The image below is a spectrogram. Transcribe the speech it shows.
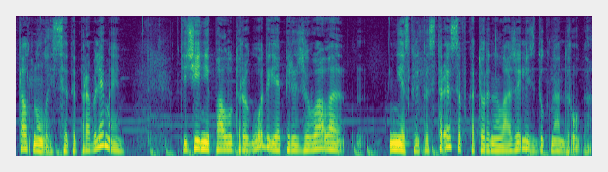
столкнулась с этой проблемой. В течение полутора года я переживала несколько стрессов, которые наложились друг на друга.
